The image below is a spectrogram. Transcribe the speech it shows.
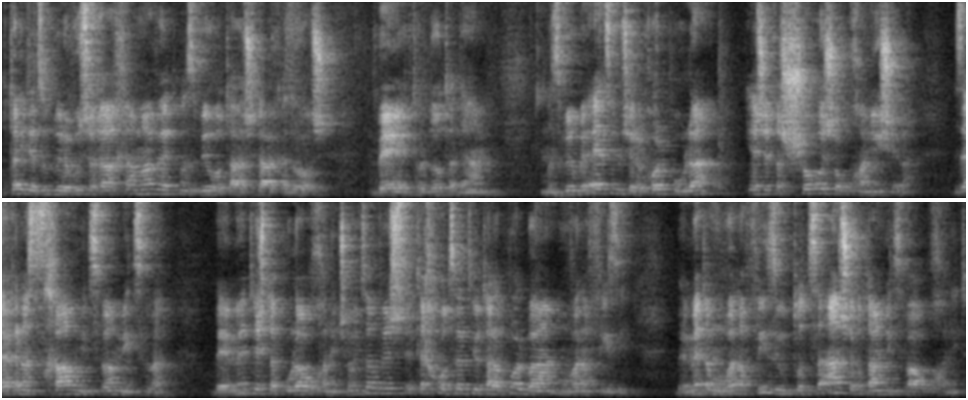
אותה התייצבות בלבוש אחר אחרי המוות, מסביר אותה השתה הקדוש בתולדות אדם, מסביר בעצם שלכל פעולה יש את השורש הרוחני שלה. זה הכנה שכר מצווה מצווה. באמת יש את הפעולה הרוחנית של המצווה ויש את איך הוצאתי אותה לפועל במובן הפיזי. באמת המובן הפיזי הוא תוצאה של אותה המצווה הרוחנית.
